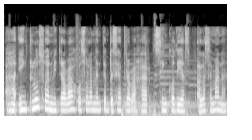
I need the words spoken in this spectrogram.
Ah, incluso en mi trabajo solamente empecé a trabajar cinco días a la semana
